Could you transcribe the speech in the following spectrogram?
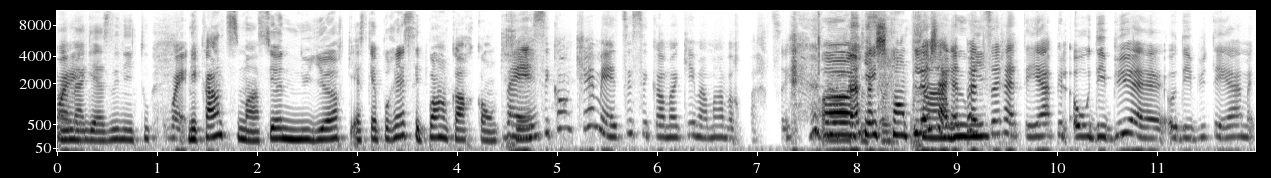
un magazine et tout. Ouais. Mais quand tu mentionnes New York, est-ce que pour elle, c'est pas encore concret? Ben, c'est concret, mais tu sais, c'est comme, OK, maman va repartir. Ah, ok, je comprends. Puis là, j'arrête oui, pas oui. de dire à Théa. Puis au début, euh, au début Théa, mais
